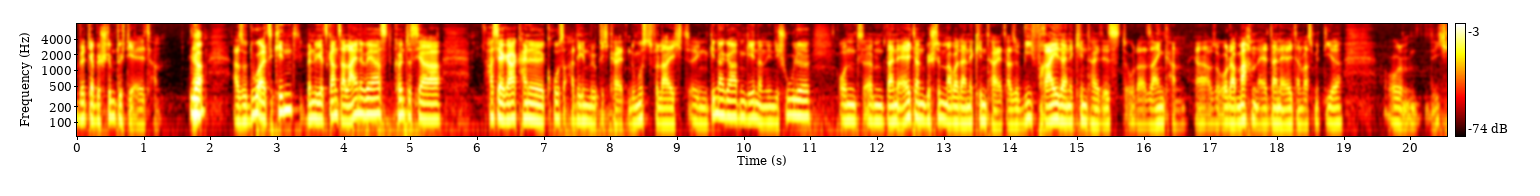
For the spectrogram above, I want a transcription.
wird ja bestimmt durch die Eltern. Ja. Also du als Kind, wenn du jetzt ganz alleine wärst, könntest ja, hast ja gar keine großartigen Möglichkeiten. Du musst vielleicht in den Kindergarten gehen, dann in die Schule und ähm, deine Eltern bestimmen aber deine Kindheit, also wie frei deine Kindheit ist oder sein kann. Ja, also, oder machen el deine Eltern was mit dir. Ich,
